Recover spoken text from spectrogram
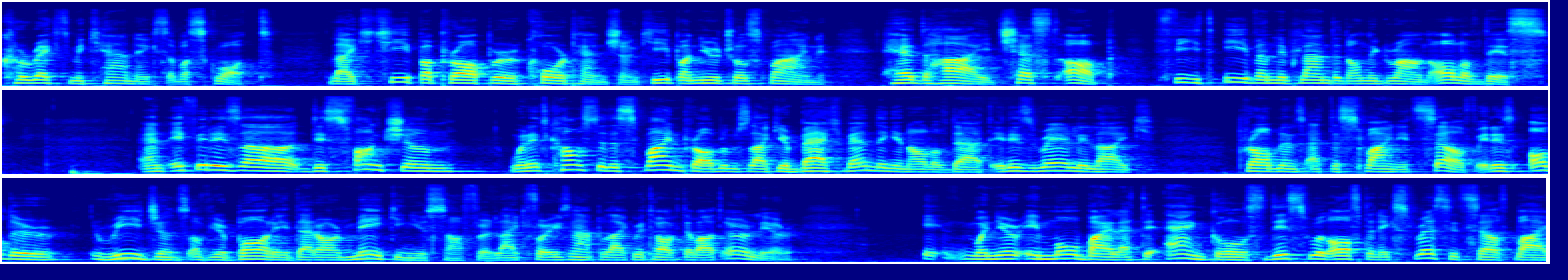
correct mechanics of a squat. Like keep a proper core tension, keep a neutral spine, head high, chest up, feet evenly planted on the ground, all of this. And if it is a dysfunction, when it comes to the spine problems like your back bending and all of that, it is rarely like problems at the spine itself. It is other regions of your body that are making you suffer. Like for example, like we talked about earlier. when you're immobile at the ankles, this will often express itself by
